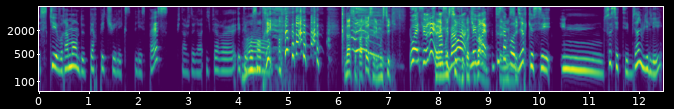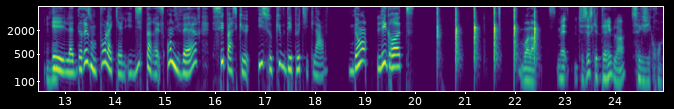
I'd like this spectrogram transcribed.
ce qui est vraiment de perpétuer l'espèce, putain, je deviens hyper euh, hétérocentrée. Non, c'est pas toi, c'est les moustiques. Ouais, c'est vrai, C'est non, les c'est pas moi. Mais parles. bref, tout ça pour dire que c'est une société bien huilée Mhm. et la raison pour laquelle ils disparaissent en hiver, c'est parce qu'ils s'occupent des petites larves dans les grottes. Voilà. Mais tu sais ce qui est terrible, hein? C'est que j'y crois.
